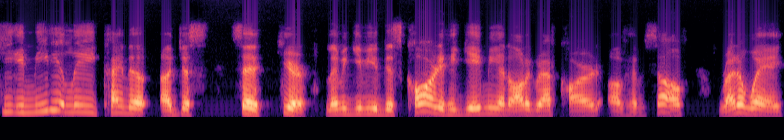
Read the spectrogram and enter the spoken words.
He immediately kind of uh, just said, "Here, let me give you this card," and he gave me an autograph card of himself right away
